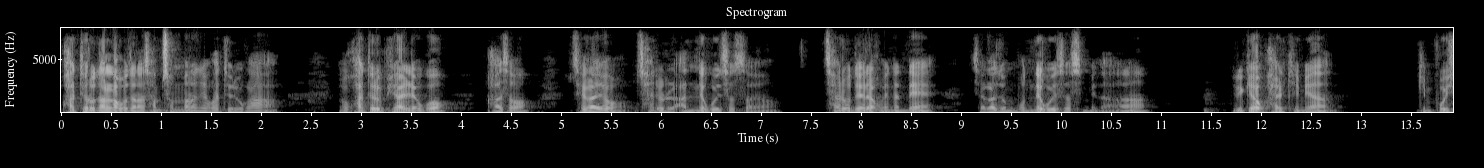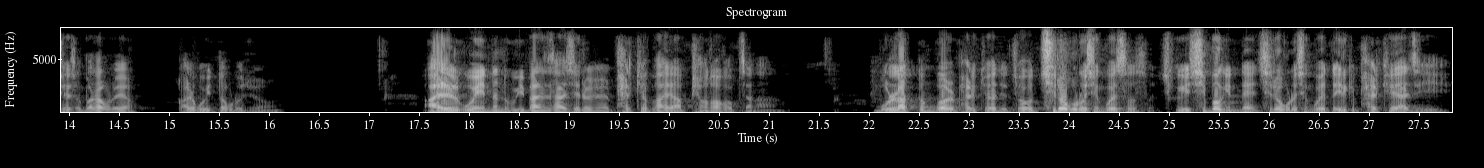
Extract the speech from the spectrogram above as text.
과태료 날라오잖아. 3천만 원이야 과태료가. 과태료 피하려고 가서 제가요 자료를 안 내고 있었어요. 자료 내라고 했는데 제가 좀 못 내고 있었습니다. 이렇게 하고 밝히면 김포시에서 뭐라고 그래요? 알고 있다고 그러죠. 알고 있는 위반 사실을 밝혀봐야 변화가 없잖아. 몰랐던 걸 밝혀야지. 저 7억으로 신고했었어. 그게 10억인데 7억으로 신고했다. 이렇게 밝혀야지.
